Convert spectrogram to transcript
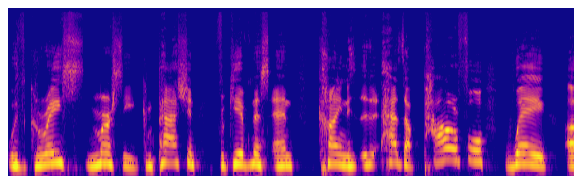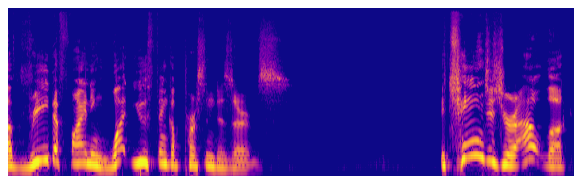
with grace, mercy, compassion, forgiveness, and kindness. It has a powerful way of redefining what you think a person deserves. It changes your outlook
